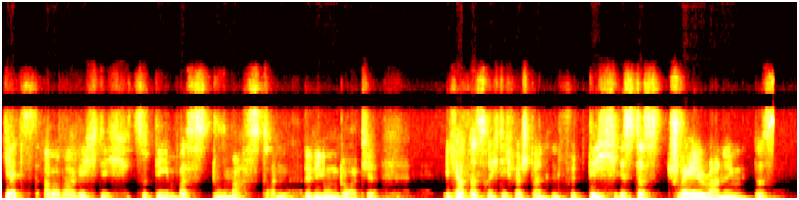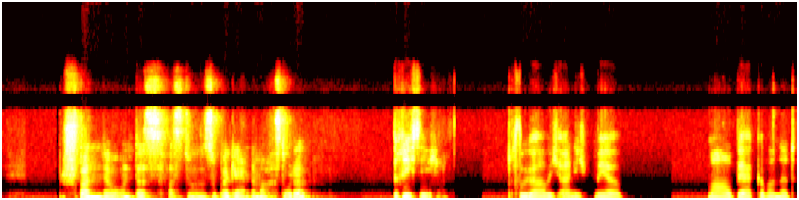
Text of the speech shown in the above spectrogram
Jetzt aber mal richtig zu dem, was du machst an Bewegung dort hier. Ich habe das richtig verstanden. Für dich ist das Trailrunning das Spannende und das, was du super gerne machst, oder? Richtig. Früher habe ich eigentlich mehr mal Berg gewandert.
